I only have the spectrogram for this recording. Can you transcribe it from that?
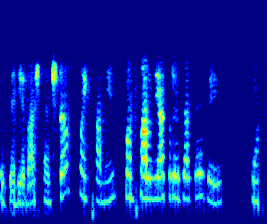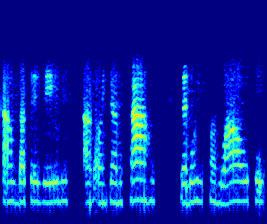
percebia bastante, tanto com o equipamento quanto com as viaturas da TV. Com os carros da TV, eles, ao entrar no carro, borrifando álcool,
